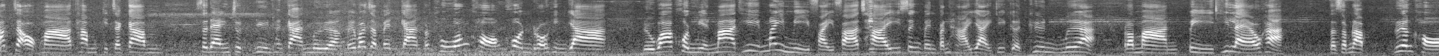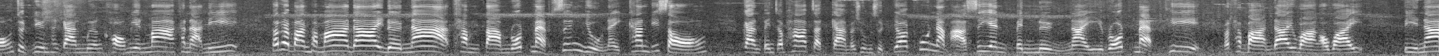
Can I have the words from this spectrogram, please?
มักจะออกมาทำกิจกรรม แสดงจุดยืนทางการเมือง ไม่ว่าจะเป็นการประท้วงของคนโรฮิงญา หรือว่าคนเมียนมาที่ไม่มีไฟฟ้าใช้ ซึ่งเป็นปัญหาใหญ่ที่เกิดขึ้นเมื่อประมาณปีที่แล้วค่ะ แต่สำหรับเรื่องของจุดยืนทางการเมืองของเมียนมาขณะนี้ รัฐบาลพม่าได้เดินหน้าทำตามรถแมพซึ่งอยู่ในขั้นที่ 2 การเป็นเจ้าภาพจัดการประชุมสุดยอดผู้นำอาเซียนเป็นหนึ่งในรถแมพที่รัฐบาลได้วางเอาไว้ ปีหน้า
